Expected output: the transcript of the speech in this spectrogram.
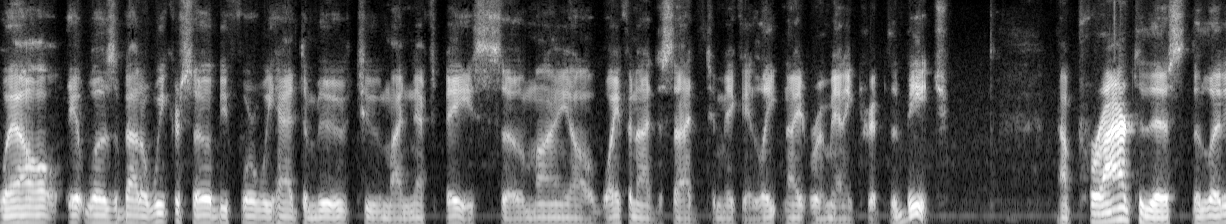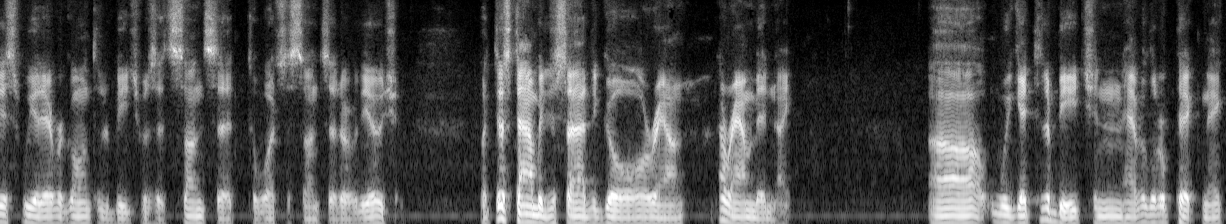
Well, it was about a week or so before we had to move to my next base. So my uh, wife and I decided to make a late night romantic trip to the beach. Now, prior to this, the latest we had ever gone to the beach was at sunset to watch the sunset over the ocean. But this time we decided to go around around midnight. Uh, we get to the beach and have a little picnic.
